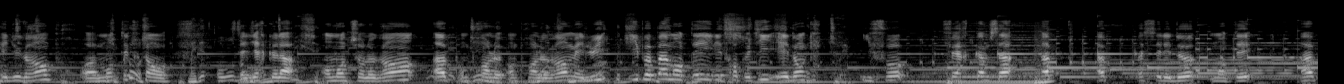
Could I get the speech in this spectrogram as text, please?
et du grand pour euh, monter tout en haut. C'est-à-dire que là, on monte sur le grand, hop, on prend le, on prend le grand, mais lui, il peut pas monter, il est trop petit, et donc il faut faire comme ça, hop, passer les deux, monter, hop,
